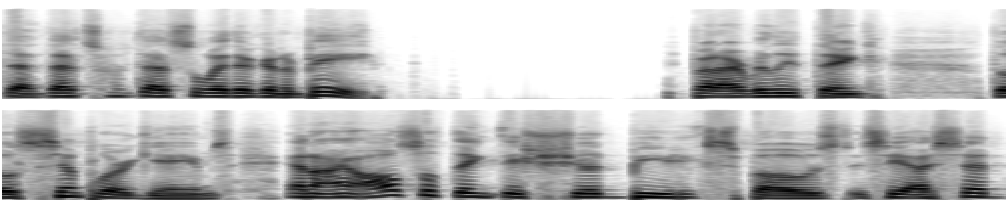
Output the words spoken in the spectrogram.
that, that's, that's the way they're going to be. But I really think those simpler games. And I also think they should be exposed. See, I said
